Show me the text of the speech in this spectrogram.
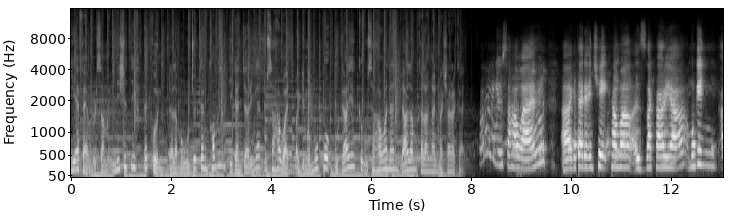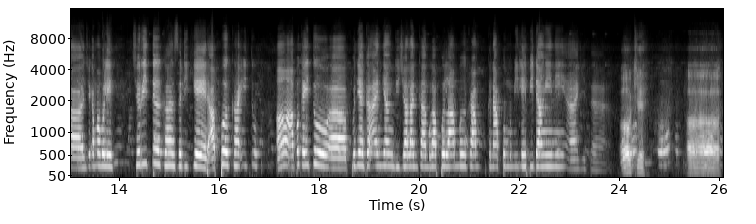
EFM bersama inisiatif Tekun dalam mewujudkan komuniti dan jaringan usahawan bagi memupuk budaya keusahawanan dalam kalangan masyarakat. Seorang lagi usahawan, uh, kita ada Encik Kamal Zakaria. Mungkin uh, Encik Kamal boleh ceritakan sedikit apakah itu uh, apakah itu uh, perniagaan yang dijalankan berapa lama kenapa memilih bidang ini uh, gitu. Okey. Uh,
